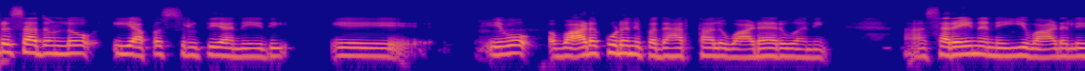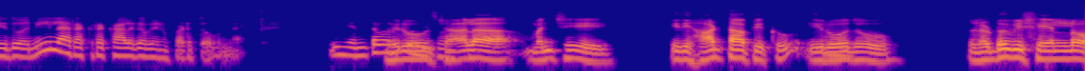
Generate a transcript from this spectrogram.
ప్రసాదంలో ఈ అపశృతి అనేది ఏ ఏవో వాడకూడని పదార్థాలు వాడారు అని సరైన నెయ్యి వాడలేదు అని ఇలా రకరకాలుగా వినపడుతూ ఉన్నాయి. ఎంతవరకు? చాలా మంచి ఇది హాట్ టాపిక్ ఈరోజు లడ్డు విషయంలో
